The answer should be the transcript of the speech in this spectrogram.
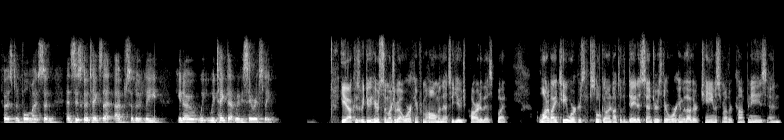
first and foremost. And and Cisco takes that absolutely. You know, we, we take that really seriously. Yeah, because we do hear so much about working from home, and that's a huge part of this. But a lot of IT workers are still going out to the data centers. They're working with other teams from other companies, and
